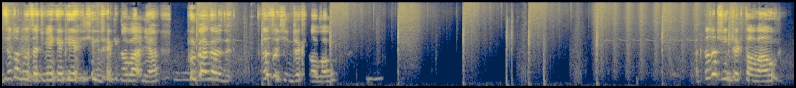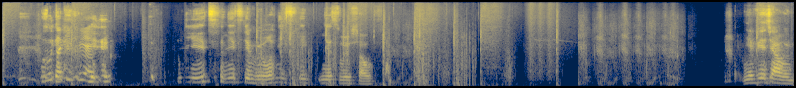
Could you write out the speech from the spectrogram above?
I co to był za dźwięk jakiegoś injektowania? U kogo? Kto coś injektował? A kto coś injektował? Był taki dźwięk. Nic, nic nie było, nic nikt nie słyszał. Nie wiedziałem.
